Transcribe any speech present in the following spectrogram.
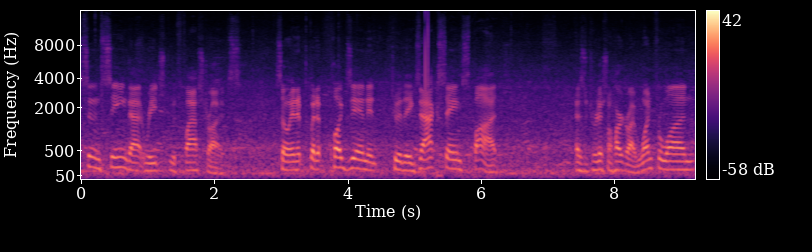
soon seeing that reached with flash drives. So, it, but it plugs in to the exact same spot as a traditional hard drive. One for one,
